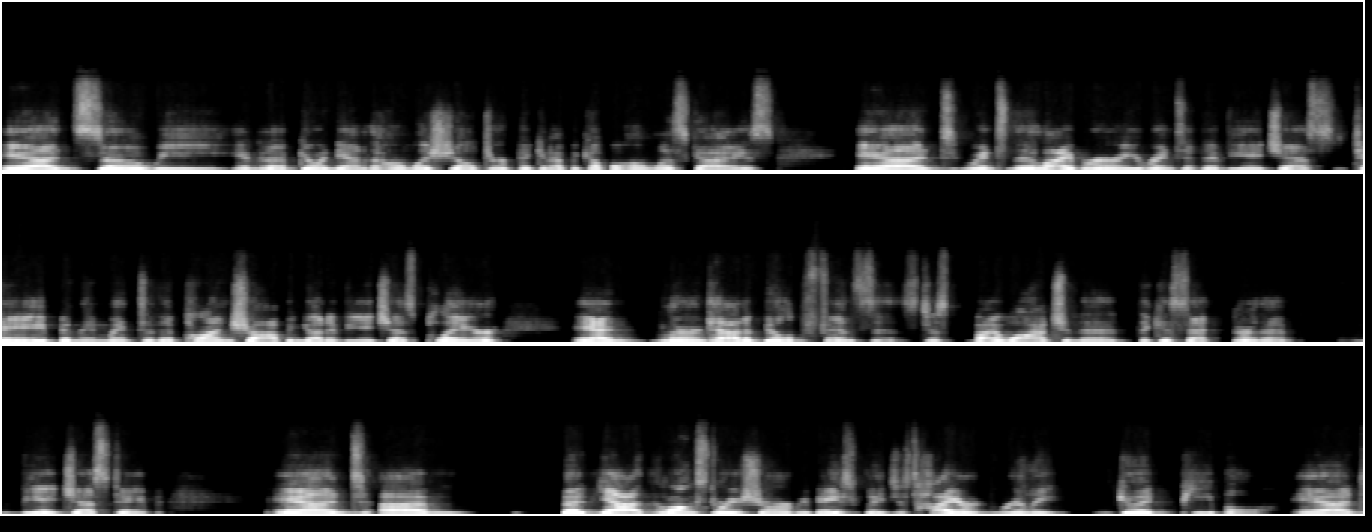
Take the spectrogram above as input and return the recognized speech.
And so we ended up going down to the homeless shelter, picking up a couple homeless guys and went to the library, rented a VHS tape, and then went to the pawn shop and got a VHS player and learned how to build fences just by watching the, the cassette or the VHS tape. And, um, but yeah, long story short, we basically just hired really good people and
